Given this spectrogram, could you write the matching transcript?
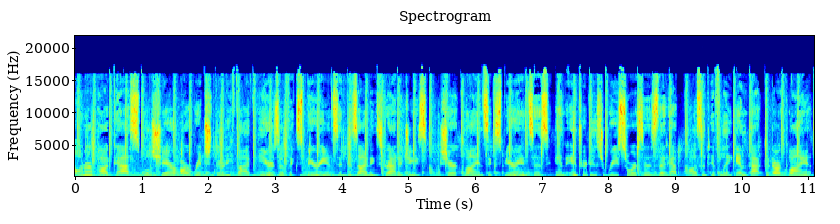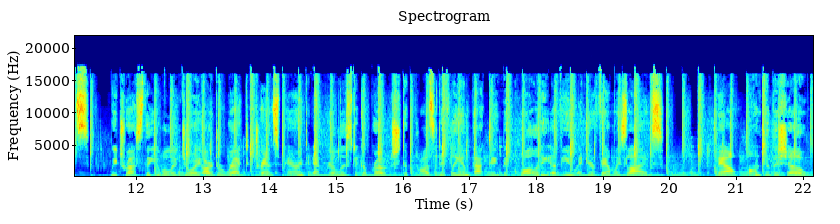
On our podcast, we'll share our rich 35 years of experience in designing strategies, share clients' experiences, and introduce resources that have positively impacted our clients. We trust that you will enjoy our direct, transparent, and realistic approach to positively impacting the quality of you and your family's lives. Now, on to the show.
